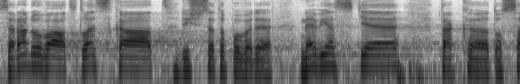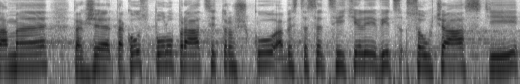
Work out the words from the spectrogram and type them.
se radovat, tleskat, když se to povede nevěstě, tak eh, to samé. Takže takovou spolupráci trošku, abyste se cítili víc součástí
